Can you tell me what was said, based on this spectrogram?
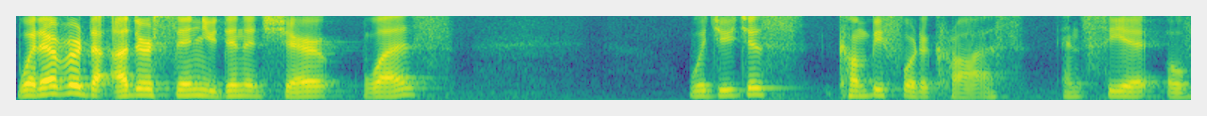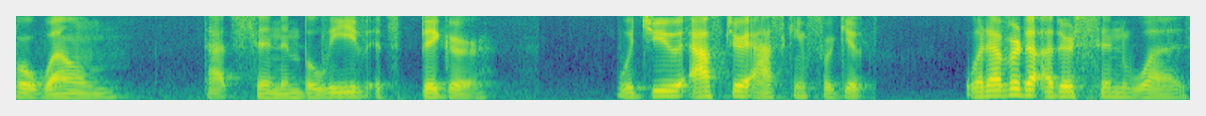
Whatever the other sin you didn't share was, would you just come before the cross and see it overwhelm that sin and believe it's bigger would you, after asking forgive, whatever the other sin was,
